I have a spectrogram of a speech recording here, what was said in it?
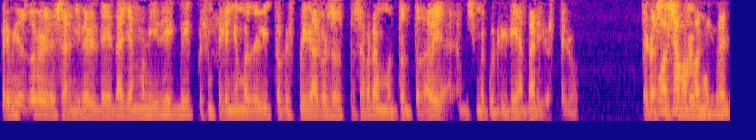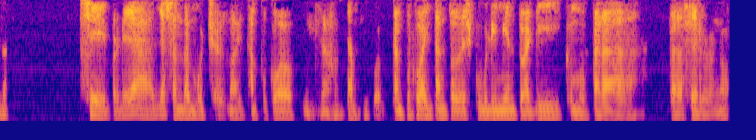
premios Nobel al nivel de Diamond y Digby, pues un pequeño modelito que explica cosas, pues habrá un montón todavía. A mí se me ocurrirían varios, pero, pero así sobre nivel. Sí, porque ya, ya se han dado muchos, ¿no? Y tampoco, tampoco, tampoco hay tanto descubrimiento aquí como para, para hacerlo, ¿no?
